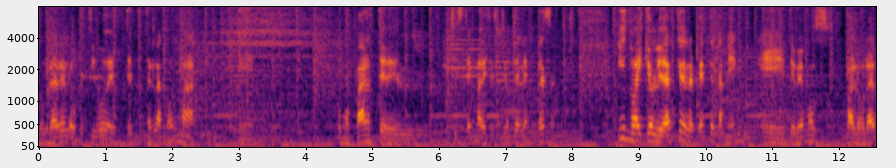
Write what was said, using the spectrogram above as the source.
lograr el objetivo de tener la norma eh, como parte del sistema de gestión de la empresa. Y no hay que olvidar que de repente también eh, debemos valorar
